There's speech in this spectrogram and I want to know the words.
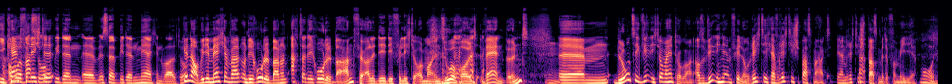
Ihr kennt vielleicht. du äh, wie denn, äh, ist das wie den Märchenwald, oder? Genau, wie den Märchenwald und die Rodelbahn und achter die Rodelbahn, für alle die, die vielleicht auch mal in Surwold Van bünd. ähm, lohnt sich wirklich da mal hintergehen. Also wirklich eine Empfehlung. Richtig, hat richtig Spaß gemacht. Wir haben richtig Spaß mit der Familie. Moin.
